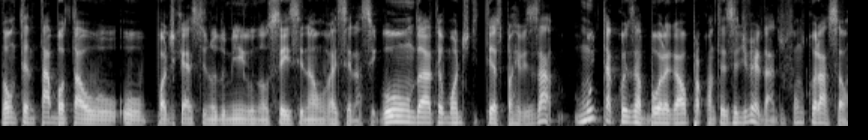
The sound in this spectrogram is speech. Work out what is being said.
Vamos tentar botar o, o, podcast no domingo. Não sei se não vai ser na segunda. Tem um monte de texto para revisar. Muita coisa boa, legal para acontecer de verdade, do fundo do coração.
